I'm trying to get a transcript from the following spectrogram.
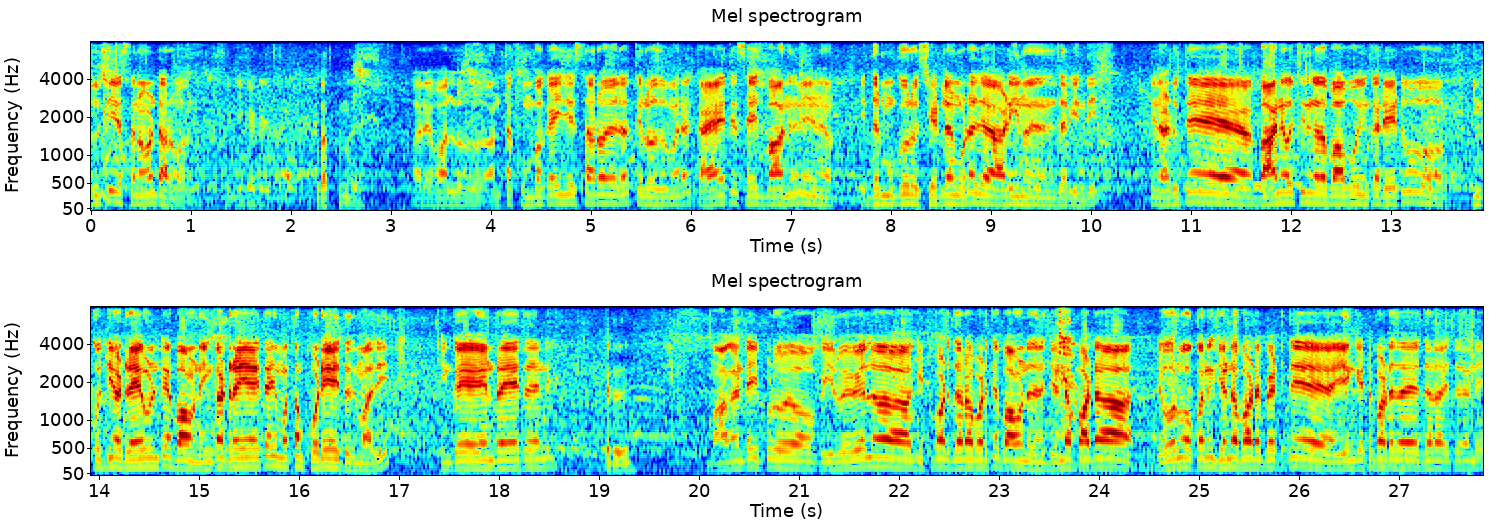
చూసి ఇస్తున్నామంటారు వాళ్ళు. మరి వాళ్ళు అంత కుంభకాయ చేస్తారో లేదో తెలియదు మరి కాయ అయితే సైజ్ బాగుంది నేను ఇద్దరు ముగ్గురు స్టేట్లను కూడా అడిగిన జరిగింది. నేను అడిగితే బాగానే వచ్చింది కదా బాబు. ఇంకా రేటు ఇంకొద్దిగా డ్రై ఉంటే బాగుండు. ఇంకా డ్రై అయితే మొత్తం పొడి అవుతుంది మాది. ఇంకా ఏం డ్రై అవుతుందండి? అవుతుంది. మాకంటే ఇప్పుడు ఒక ఇరవై వేలు గిట్టుబాటు ధర పడితే బాగుండదు. జెండా పాట ఎవరు ఒకరికి జెండా పాట పెడితే ఏం గిట్టుబాటు ధర అవుతుందండి?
